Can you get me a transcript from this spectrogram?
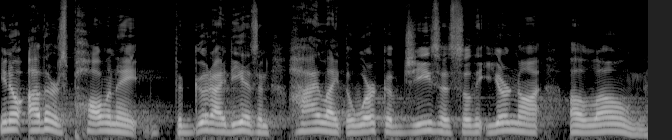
You know, others pollinate the good ideas and highlight the work of Jesus so that you're not alone.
